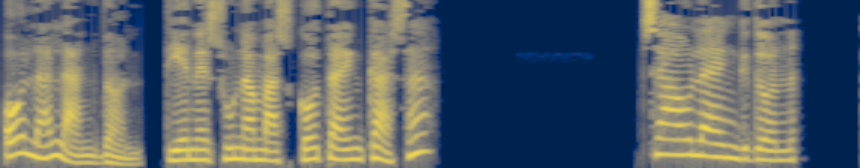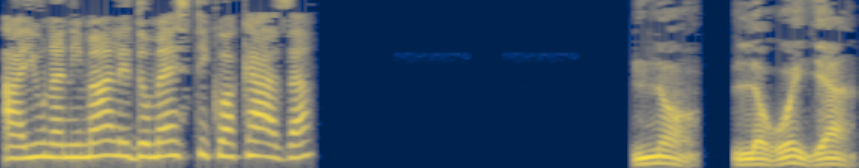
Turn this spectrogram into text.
Hola Langdon, ¿tienes una mascota en casa? Ciao Langdon. Hai un animale domestico a casa? No, lo huella,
